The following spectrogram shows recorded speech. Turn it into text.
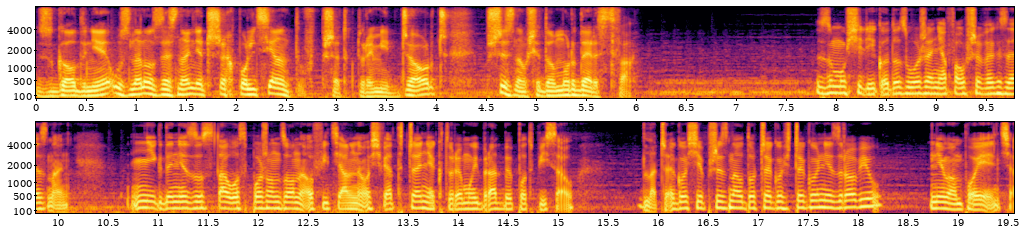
zgodnie uznano zeznanie trzech policjantów, przed którymi George przyznał się do morderstwa. Zmusili go do złożenia fałszywych zeznań. Nigdy nie zostało sporządzone oficjalne oświadczenie, które mój brat by podpisał. Dlaczego się przyznał do czegoś, czego nie zrobił? Nie mam pojęcia.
